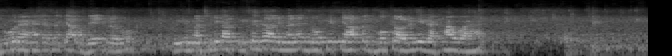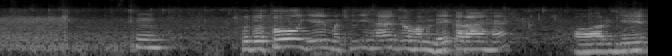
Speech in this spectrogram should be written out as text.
धो रहे हैं जैसा कि आप देख रहे हो। तो ये मछली का पीसेस है और मैंने दो पीस यहाँ पे धो के ऑलरेडी रखा हुआ है। हम्म। तो दोस्तों ये मछली है जो हम लेकर आए हैं और ये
